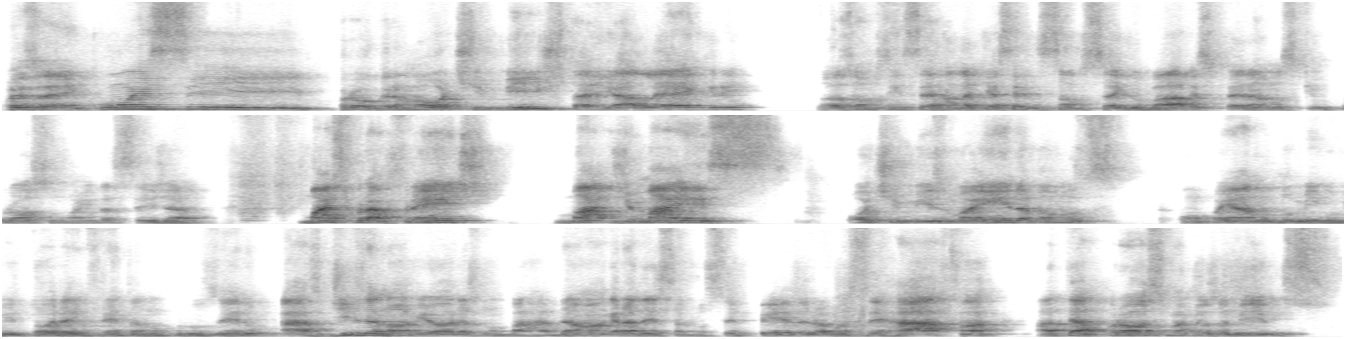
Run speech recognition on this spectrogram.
Pois é, com esse programa otimista e alegre, nós vamos encerrando aqui essa edição do Segue o Baba. Esperamos que o próximo ainda seja mais para frente, de mais otimismo ainda. Vamos acompanhar no domingo Vitória enfrentando o Cruzeiro às 19 horas no Barradão. Agradeço a você, Pedro, a você, Rafa. Até a próxima, meus amigos.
